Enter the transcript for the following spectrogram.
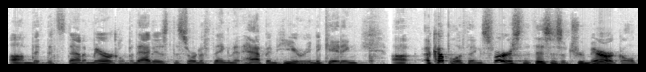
Um, that, that's not a miracle, but that is the sort of thing that happened here, indicating uh, a couple of things. First, that this is a true miracle.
